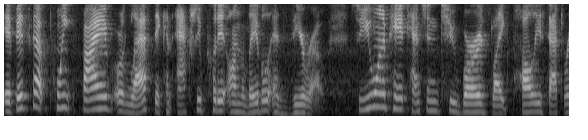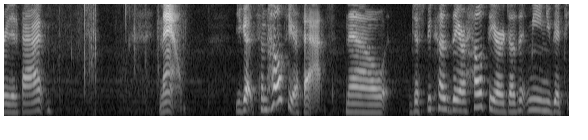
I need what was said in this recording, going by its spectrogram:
If it's got 0.5 or less, they can actually put it on the label as zero. So you want to pay attention to words like polysaturated fat. Now, you get some healthier fats. Now, just because they are healthier doesn't mean you get to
